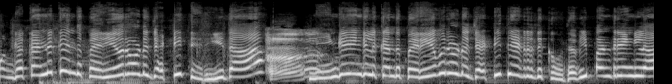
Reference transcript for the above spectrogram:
உங்க கண்ணுக்கு இந்த பெரியவரோட ஜட்டி தெரியுதா? நீங்க எங்களுக்கு அந்த பெரியவரோட ஜட்டி தேடுறதுக்கு உதவி பண்றீங்களா?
